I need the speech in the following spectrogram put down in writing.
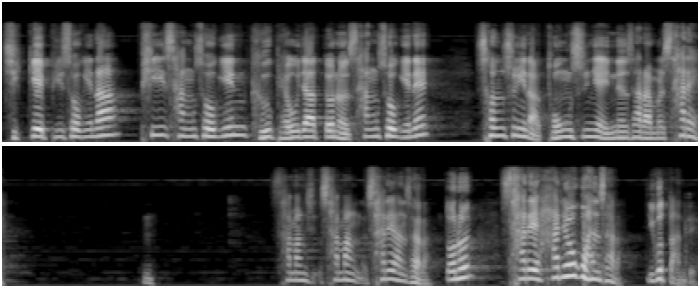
직계 비속이나 피상속인 그 배우자 또는 상속인의 선수이나 동순위에 있는 사람을 살해. 음. 사망, 사망, 살해한 사람 또는 살해하려고 한 사람. 이것도 안 돼요.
